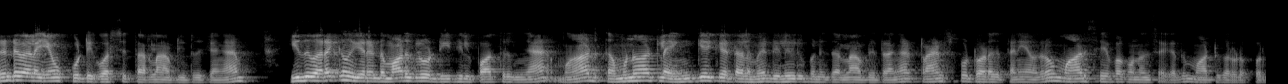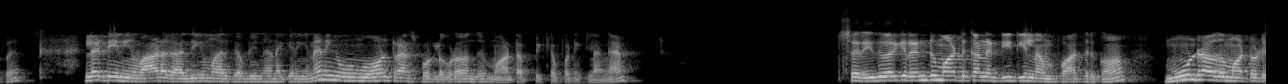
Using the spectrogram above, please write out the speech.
ரெண்டு வேலையும் கூட்டி குறைச்சி தரலாம் அப்படின்ட்டு இருக்காங்க. இது வரைக்கும் இரண்டு மாடுகளோட டீட்டெயில் பார்த்துருக்குங்க. மாடு தமிழ்நாட்டில் எங்கே கேட்டாலுமே டெலிவரி பண்ணி தரலாம் அப்படின்றாங்க. டிரான்ஸ்போர்ட் வாடகை தனியாக வந்துடும் மாடு சேஃபாக கொண்டு வந்து சேர்க்கறது மாட்டுக்காரோட பொறுப்பு. இல்லாட்டி நீங்கள் வாடகை அதிகமாக இருக்குது அப்படின்னு நினைக்கிறீங்கன்னா நீங்கள் உங்கள் ஓன் டிரான்ஸ்போர்ட்டில் கூட வந்து மாட்டை பிக்கப் பண்ணிக்கலாங்க. சரி இது வரைக்கும் ரெண்டு மாட்டுக்கான டீட்டெயில் நம்ம பார்த்துருக்கோம். மூன்றாவது மாட்டோட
